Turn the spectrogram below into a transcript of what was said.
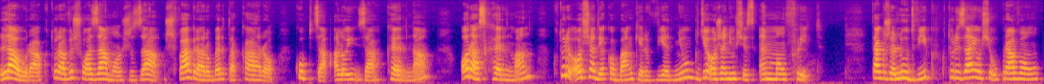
Laura, która wyszła za mąż za szwagra Roberta Caro, kupca Aloiza Kerna oraz Hermann, który osiadł jako bankier w Wiedniu, gdzie ożenił się z Emmą Fried. Także Ludwik, który zajął się uprawą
